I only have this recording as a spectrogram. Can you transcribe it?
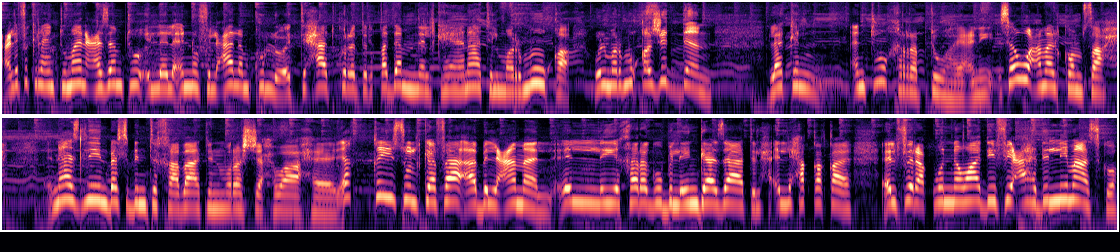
على فكرة أنتم ما انعزمتوا إلا لأنه في العالم كله اتحاد كرة القدم من الكيانات المرموقة. والمرموقة جدا. لكن أنتوا خربتوها يعني. سووا عملكم صح. نازلين بس بانتخابات من مرشح واحد. قيسوا الكفاءة بالعمل. اللي خرجوا بالإنجازات اللي حققها الفرق والنوادي في عهد اللي ماسكه.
